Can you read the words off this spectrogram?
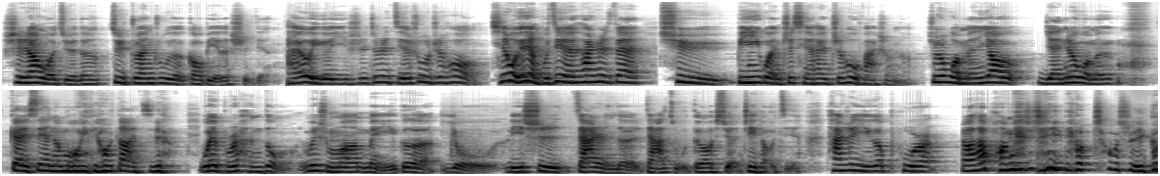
是让我觉得最专注的告别的时间。还有一个仪式，就是结束之后，其实我有点不记得它是在去殡仪馆之前还是之后发生的。就是我们要沿着我们 盖县的某一条大街。我也不是很懂为什么每一个有离世家人的家族都要选这条街。它是一个坡，然后它旁边是一条臭水沟，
